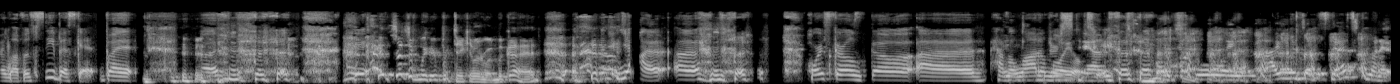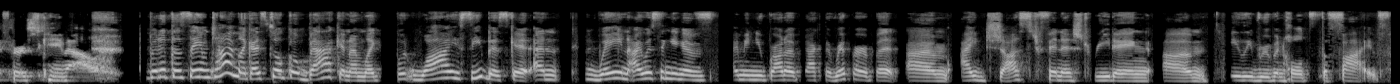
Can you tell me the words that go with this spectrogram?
my love of Seabiscuit. But um, it's such a weird particular one, but go ahead. yeah. Um, horse girls go uh, have I a lot understand. of loyalty. I was obsessed when it first came out. But at the same time, like I still go back and I'm like, but why Seabiscuit? And Wayne, I was thinking of, I mean, you brought up Jack the Ripper, but um, I just finished reading um, Hallie Rubenhold's The Five,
